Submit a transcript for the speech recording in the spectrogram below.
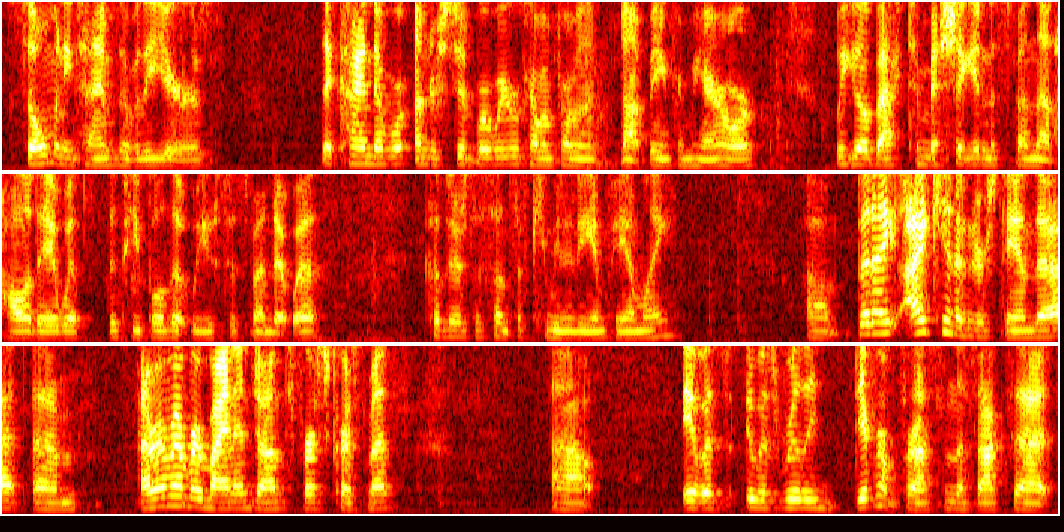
so many times over the years that kind of understood where we were coming from and not being from here or we go back to michigan to spend that holiday with the people that we used to spend it with because there's a sense of community and family. Um, but I, I can understand that. Um, i remember mine and john's first christmas uh, it was it was really different for us in the fact that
